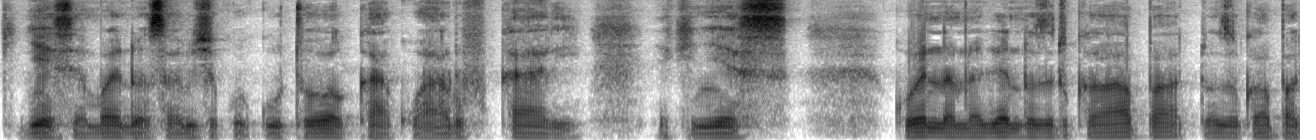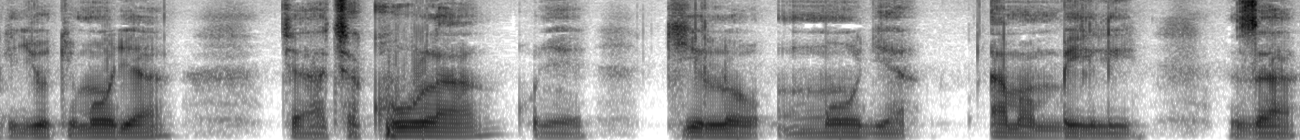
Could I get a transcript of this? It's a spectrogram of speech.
kinyesi ambayo ndio inasababisha kutoka kwa harufu kali ya kinyesi. Kwa hiyo namna gani tunaweza tukawapa? Tunaweza tukawapa kijiko kimoja cha chakula kwenye kilo moja ama mbili za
